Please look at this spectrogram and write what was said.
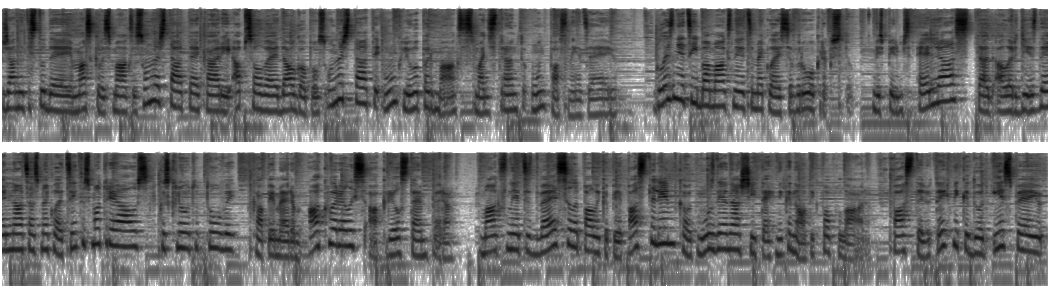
Žanita studēja Maskavas Mākslas Universitātē, kā arī absolvēja Daugopils Universitāti un kļuva par mākslas maģistrantu un pasniedzēju. Glezniecībā mākslinieca meklēja savu rokrakstu. Vispirms eļļās, tad alerģijas dēļ nācās meklēt citus materiālus, kas kļūtu tuvi, kā piemēram akvarelis, akrils tempera. Mākslinieces dvēsele palika pie pasteļiem, kaut mūsdienās šī tehnika nav tik populāra. Pasteļu tehnika dod iespēju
